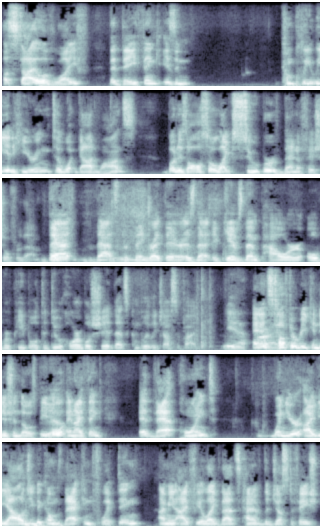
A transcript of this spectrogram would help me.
a style of life that they think isn't completely adhering to what God wants, but is also like super beneficial for them. That that's the thing right there is that it gives them power over people to do horrible shit that's completely justified. yeah, and it's alright. tough to recondition those people Yeah. and i think at that point when your ideology becomes that conflicting i mean i feel like that's kind of the justification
